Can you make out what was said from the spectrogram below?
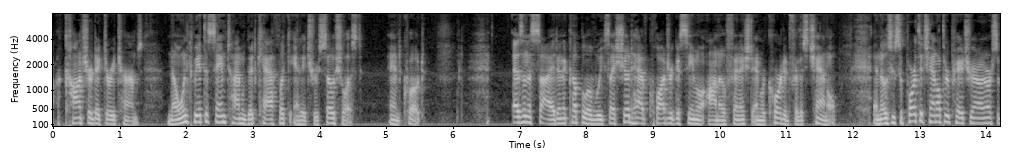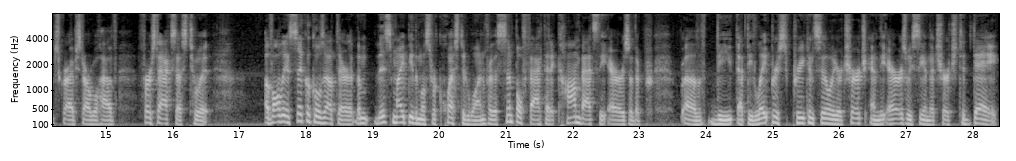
are contradictory terms. No one can be at the same time a good Catholic and a true socialist. as an aside, in a couple of weeks I should have Quadragesimo Anno finished and recorded for this channel. And those who support the channel through Patreon or Subscribestar will have first access to it. Of all the encyclicals out there, the, this might be the most requested one for the simple fact that it combats the errors of the of the that the late preconciliar church and the errors we see in the church today,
